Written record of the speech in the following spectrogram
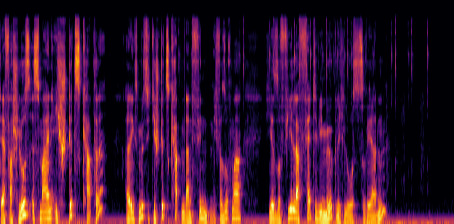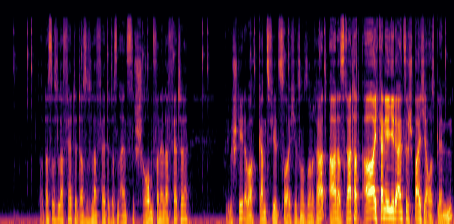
Der Verschluss ist, meine ich, Stützkappe. Allerdings müsste ich die Stützkappen dann finden. Ich versuche mal, hier so viel Lafette wie möglich loszuwerden. So, das ist Lafette, das ist Lafette, das sind einzelne Schrauben von der Lafette. Die besteht aber auch ganz viel Zeug. Hier ist noch so ein Rad. Ah, das Rad hat... Ah, ich kann hier jede einzelne Speicher ausblenden.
